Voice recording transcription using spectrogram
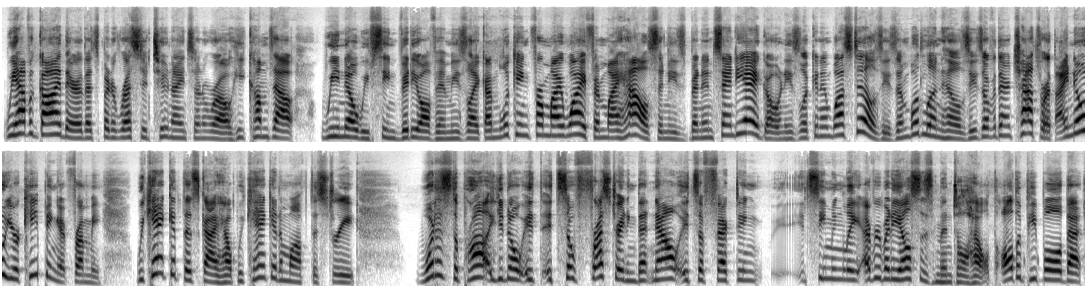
we have a guy there that's been arrested two nights in a row. He comes out. We know we've seen video of him. He's like, I'm looking for my wife in my house, and he's been in San Diego, and he's looking in West Hills. He's in Woodland Hills. He's over there in Chatsworth. I know you're keeping it from me. We can't get this guy help. We can't get him off the street. What is the problem? You know, it, it's so frustrating that now it's affecting it seemingly everybody else's mental health. All the people that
